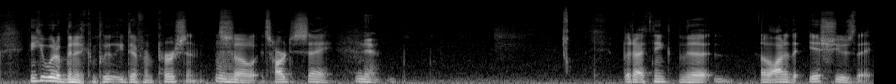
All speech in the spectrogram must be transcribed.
I think he would have been a completely different person. Mhm. So it's hard to say. Yeah. But I think the a lot of the issues that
